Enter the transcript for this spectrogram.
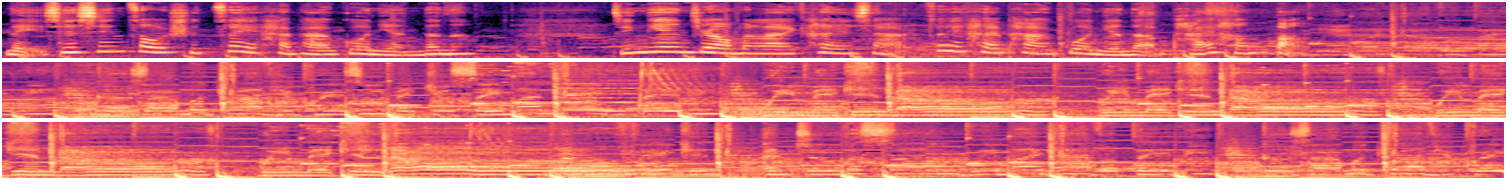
哪些星座是最害怕过年的呢？今天就让我们来看一下最害怕过年的排行榜。until the sun we might have a baby cause i'ma drive you crazy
